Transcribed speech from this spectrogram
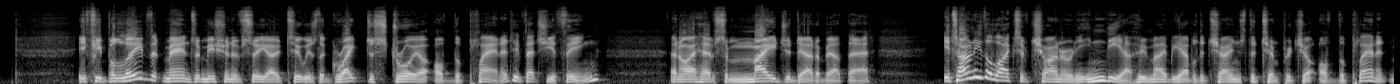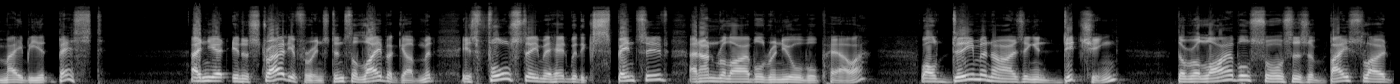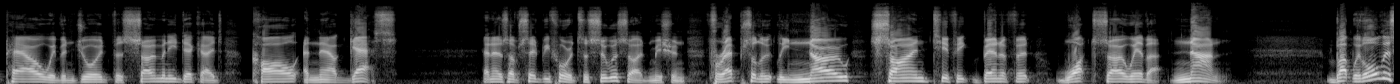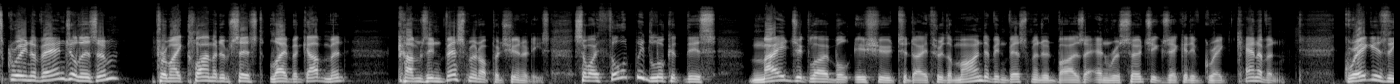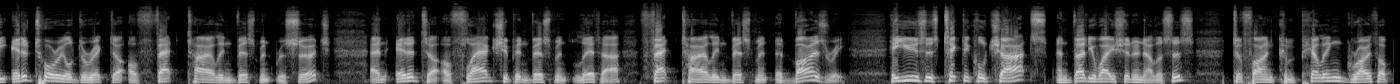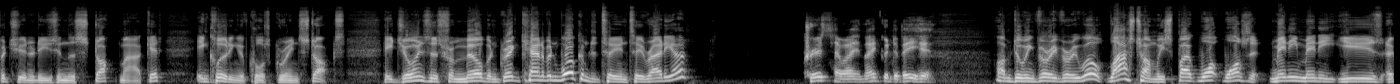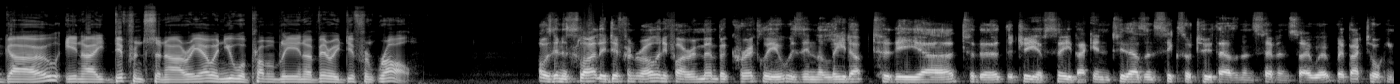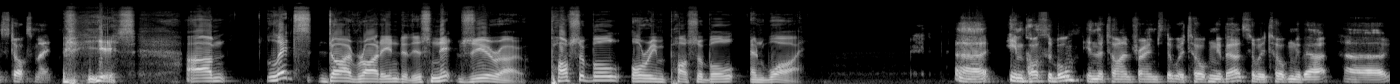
If you believe that man's emission of CO2 is the great destroyer of the planet, if that's your thing, and I have some major doubt about that, it's only the likes of China and India who may be able to change the temperature of the planet, maybe at best. And yet, in Australia, for instance, the Labor government is full steam ahead with expensive and unreliable renewable power, while demonising and ditching the reliable sources of baseload power we've enjoyed for so many decades coal and now gas. And as I've said before, it's a suicide mission for absolutely no scientific benefit whatsoever. None. But with all this green evangelism from a climate obsessed Labor government, comes investment opportunities. So I thought we'd look at this major global issue today through the mind of investment advisor and research executive Greg Canavan. Greg is the editorial director of Fat Tail Investment Research and editor of flagship investment letter Fat Tail Investment Advisory. He uses technical charts and valuation analysis to find compelling growth opportunities in the stock market, including, of course, green stocks. He joins us from Melbourne. Greg Canavan, welcome to TNT Radio. Chris, how are you, mate? Good to be here. I'm doing very, very well. Last time we spoke, what was it? Many, many years ago in a different scenario, and you were probably in a very different role. I was in a slightly different role, and if I remember correctly, it was in the lead up to the uh, to the, the GFC back in 2006 or 2007. So we're, we're back talking stocks, mate. yes. Um, let's dive right into this. Net zero, possible or impossible, and why? Uh, impossible in the timeframes that we're talking about. So we're talking about uh,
